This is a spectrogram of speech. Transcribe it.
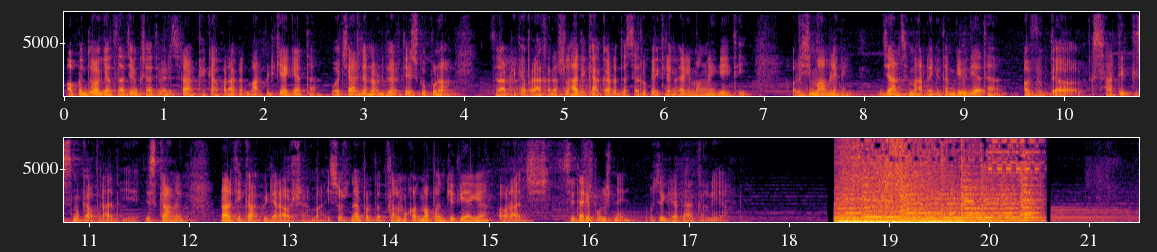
अपने दो अज्ञात साथियों के साथ मेरे शराब ठेका पर आकर मारपीट किया गया था। वह चार जनवरी दो हज़ार तेईस को पुनः शराब ठेका पर आकर असलाह दिखाकर दस रुपये की रंगदारी मांगने गई थी और इसी मामले में जान से मारने की धमकी भी दिया था। अभियुक्त सातिर किस्म का अपराधी है इस कारण प्रार्थी काफ़ी डरा और शर्मा। इस सूचना पर तत्काल मुकदमा पंजीकृत किया गया और आज सितारी पुलिस ने उसे गिरफ़्तार कर लिया।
